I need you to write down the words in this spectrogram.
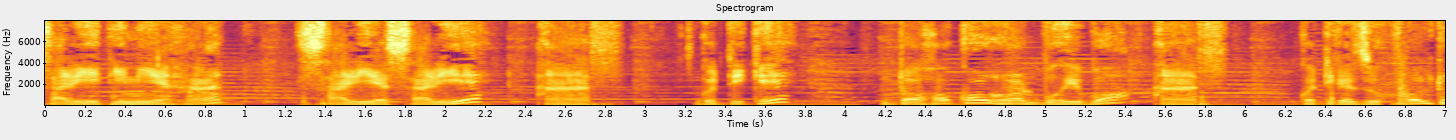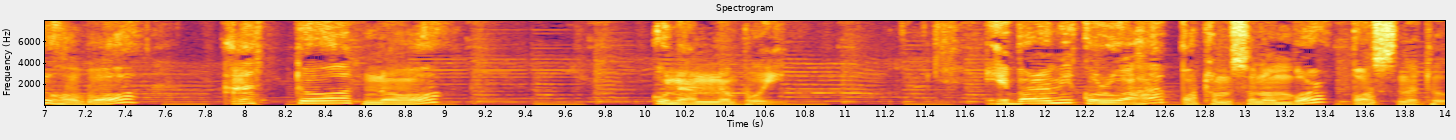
চাৰিয়ে তিনিয়ে সাত চাৰিয়ে চাৰিয়ে আঠ। গতিকে দহকৰ ঘৰত বহিব আঠ। গতিকে যোগফলটো হ'ব আঠ ন ঊনানব্বৈ এইবাৰ আমি কৰোঁ আহা প্ৰথম নম্বৰ প্ৰশ্নটো।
